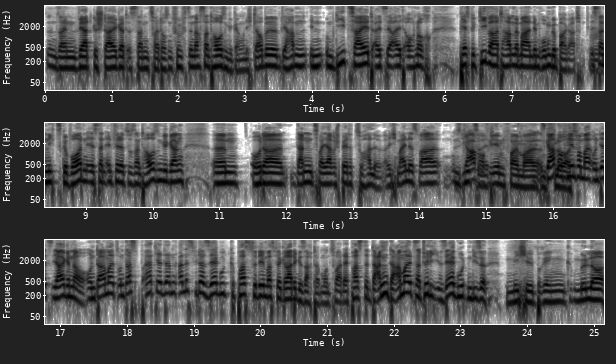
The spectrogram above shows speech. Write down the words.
seinen Wert gesteigert, ist dann 2015 nach Sandhausen gegangen. Und ich glaube, wir haben in, um die Zeit, als er halt auch noch Perspektive hatte, haben wir mal an dem rumgebaggert. Ist dann nichts geworden. Er ist dann entweder zu Sandhausen gegangen ähm, oder dann zwei Jahre später zu Halle. Ich meine, es war um Es die gab Zeit. auf jeden Fall mal Es gab auf jeden Fall mal, und jetzt, ja genau, und damals, und das hat ja dann alles wieder sehr gut gepasst zu dem, was wir gerade gesagt haben. Und zwar, der passte dann damals natürlich sehr gut in diese Michelbrink, Müller,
